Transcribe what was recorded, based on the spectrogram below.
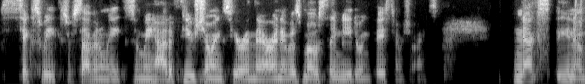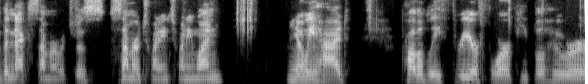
six weeks or seven weeks, and we had a few showings here and there, and it was mostly me doing FaceTime showings. Next, you know, the next summer, which was summer 2021, you know, we had probably three or four people who were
